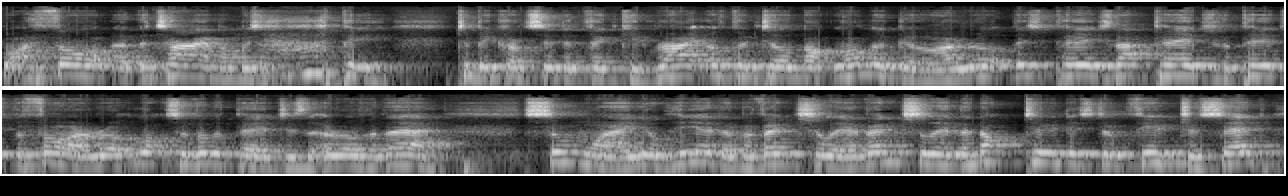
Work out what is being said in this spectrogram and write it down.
What I thought at the time, and was happy to be considered thinking. Right up until not long ago, I wrote this page, that page, the page before. I wrote lots of other pages that are over there somewhere you'll hear them eventually eventually in the not too distant future said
